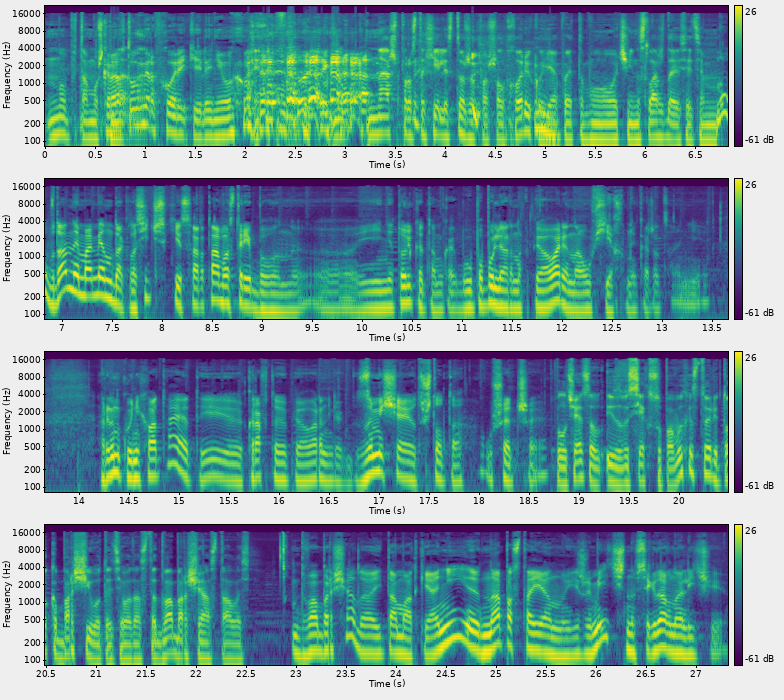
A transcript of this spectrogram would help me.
Ну, потому что... Крафт умер в Хорике или не умер Наш просто Хелис тоже пошел в Хорику, я поэтому очень наслаждаюсь этим. Ну, в данный момент, да, классические сорта востребованы. Э, и не только там как бы у популярных пивоварен, а у всех, мне кажется, они рынку не хватает, и крафтовые пивоварни как бы замещают что-то ушедшее. Получается, из всех суповых историй только борщи вот эти вот, два борща осталось. Два борща, да, и томатки. Они на постоянную, ежемесячно, всегда в наличии.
